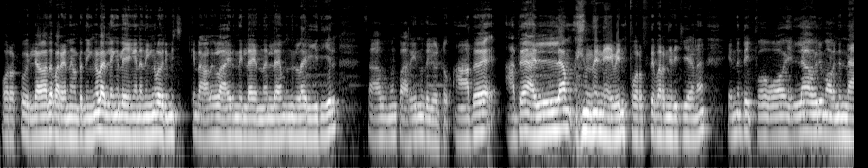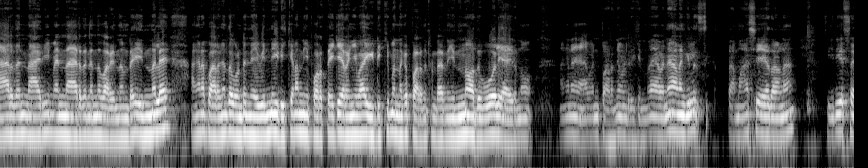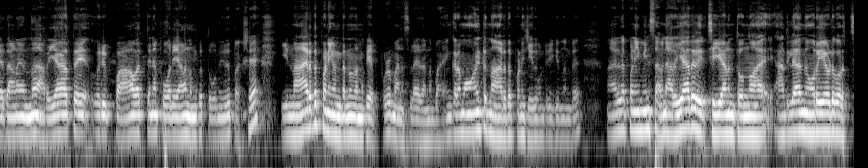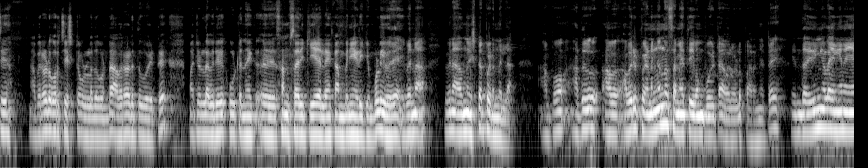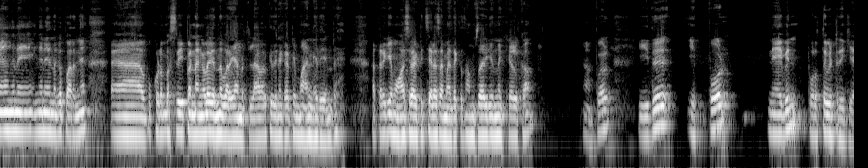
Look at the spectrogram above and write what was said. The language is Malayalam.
ഉറക്കമില്ലാതെ പറയുന്നുണ്ട് നിങ്ങളല്ലെങ്കിൽ എങ്ങനെ നിങ്ങൾ ഒരുമിച്ചിരിക്കേണ്ട ആളുകളായിരുന്നില്ല എന്നെല്ലാം എന്നുള്ള രീതിയിൽ സാബുമൻ പറയുന്നത് കേട്ടു. അത് അതെല്ലാം ഇന്ന് നെവിൻ പുറത്ത് പറഞ്ഞിരിക്കുകയാണ്. എന്നിട്ട് ഇപ്പോൾ എല്ലാവരും അവന് നാരദൻ നാരിമൻ നാരദൻ എന്ന് പറയുന്നുണ്ട്. ഇന്നലെ അങ്ങനെ പറഞ്ഞത് കൊണ്ട് നെവിനെ ഇടിക്കണം നീ പുറത്തേക്ക് ഇറങ്ങി വാ ഇടിക്കുമെന്നൊക്കെ പറഞ്ഞിട്ടുണ്ടായിരുന്നു. ഇന്നും അതുപോലെയായിരുന്നു. അങ്ങനെ അവൻ പറഞ്ഞുകൊണ്ടിരിക്കുന്നത്. അവനാണെങ്കിൽ തമാശ ഏതാണ്? സീരിയസ് ഏതാണ് എന്ന് അറിയാത്ത ഒരു പാവത്തിനെ പോലെയാണ് നമുക്ക് തോന്നിയത്. പക്ഷേ ഈ നാരദപ്പണി ഉണ്ടെന്ന് നമുക്ക് എപ്പോഴും മനസ്സിലായതാണ്. ഭയങ്കരമായിട്ട് നാരദപ്പണി ചെയ്തുകൊണ്ടിരിക്കുന്നുണ്ട്. നാരദപ്പണി മീൻസ് അവൻ അറിയാതെ ചെയ്യാണെന്ന് തോന്നുന്നു. അതിലാ നൂറയോട് കുറച്ച് അവരോട് കുറച്ച് ഇഷ്ടമുള്ളത് കൊണ്ട് അവരുടെ അടുത്ത് പോയിട്ട് മറ്റുള്ളവർ കൂട്ടുന്ന സംസാരിക്കുക അല്ലെങ്കിൽ കമ്പനി അടിക്കുമ്പോൾ ഇവ ഇവൻ അതൊന്നും ഇഷ്ടപ്പെടുന്നില്ല. അപ്പോൾ അത് അവർ പിണങ്ങുന്ന സമയത്ത് ഇവൻ പോയിട്ട് അവരോട് പറഞ്ഞിട്ട് എന്താ നിങ്ങളെ എങ്ങനെ അങ്ങനെ എങ്ങനെ എന്നൊക്കെ പറഞ്ഞ് കുടുംബശ്രീ പെണ്ണുങ്ങൾ എന്ന് പറയാൻ പറ്റില്ല. അവർക്ക് ഇതിനെക്കാട്ടി മാന്യതയുണ്ട്. അത്രയ്ക്ക് മോശമായിട്ട് ചില സമയത്തൊക്കെ സംസാരിക്കുന്നത് കേൾക്കാം. അപ്പോൾ ഇത് ഇപ്പോൾ നെവിൻ പുറത്തുവിട്ടിരിക്കുകയാണ്.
